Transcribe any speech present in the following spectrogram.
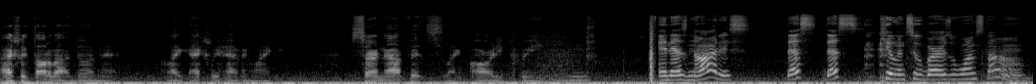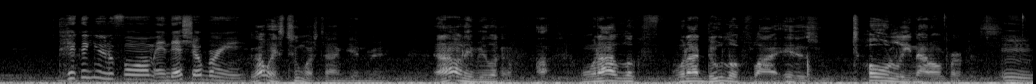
I actually thought about doing that, like actually having like certain outfits like already pre. And as an artist, that's that's killing two birds with one stone. Pick a uniform, and that's your brand. I waste too much time getting ready, and I don't even be looking. I, when I look, when I do look fly, it is totally not on purpose. Mm.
